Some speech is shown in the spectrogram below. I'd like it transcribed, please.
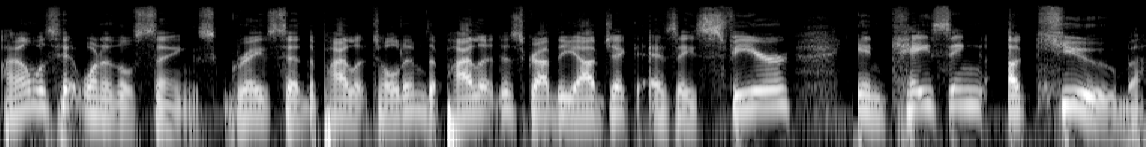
I almost hit one of those things, Graves said the pilot told him. The pilot described the object as a sphere encasing a cube.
